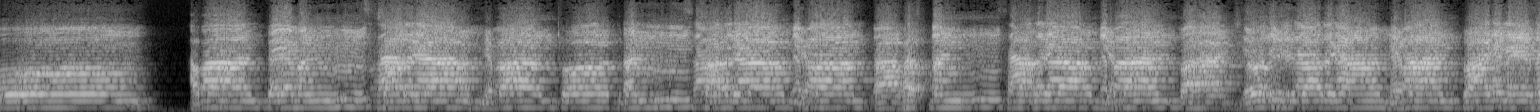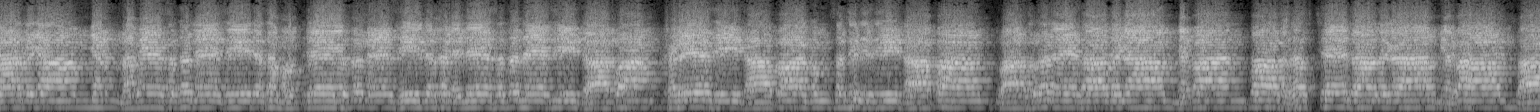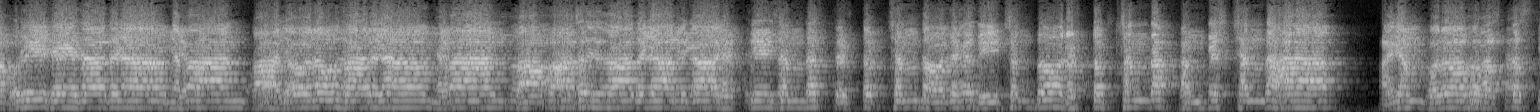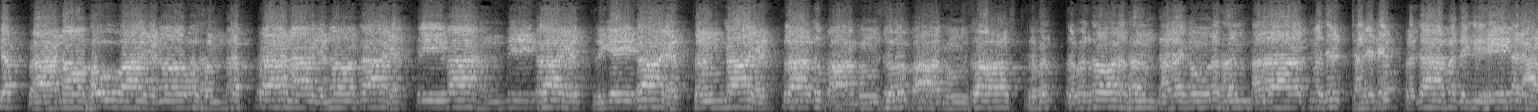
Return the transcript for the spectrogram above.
Oh. साधयाम्यपान्त्वोद्वन् साधयाम्यपान्त्वाभस्मन् साधयाम्यपान्त्वा ज्योतिषि साधयाम्यपान्त्वाजने साधयाम्यन्नमे सदने सीदसमुद्रे सदने सीदसलिले सदने सीतापाक्षणे सीतापाकम् सधिरि सीतापान्त्वा सदने साधयाम्यपान्त्वा सधस्थे साधयाम्यपान्त्वा पुरीशे साधयाम्यपान् पापासति साधयामि गायत्री छन्दस्तिष्टुच्छन्दो जगदीच्छन्दो नष्टुच्छन्दः पन्तिश्छन्दः अयम् पुरोभवस्तस्य प्राणो भौ वायनोपसन्तः प्राणायनो गायत्री वा हन्ती गायत्र्यै गायत्रम् गायत्रादुपागुंसुपागुंसास्त्रवत्त्रवतो रसन्तरगौ रसन्तरात्मतिष्ठनिति प्रजापतिगृहीतरा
